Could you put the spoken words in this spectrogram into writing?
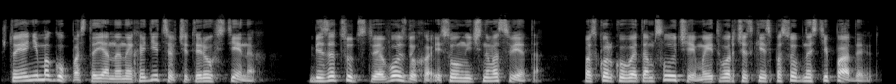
что я не могу постоянно находиться в четырех стенах, без отсутствия воздуха и солнечного света, поскольку в этом случае мои творческие способности падают.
